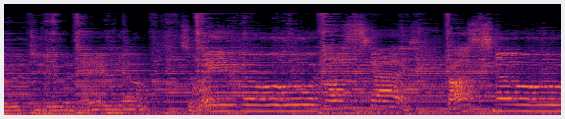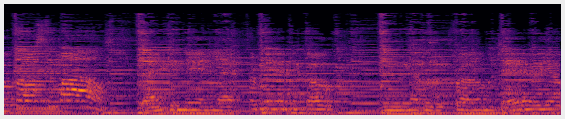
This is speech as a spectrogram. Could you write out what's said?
Nunavut to Ontario. So away we go across the skies, across the snow, across the miles. Rankin Inlet from Mimico, Nunavut from Ontario.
